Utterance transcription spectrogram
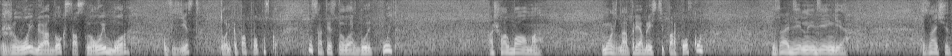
Жилой городок Сосновый Бор. Въезд только по пропуску. Ну, соответственно, у вас будет пульт от шлагбаума. Можно приобрести парковку за отдельные деньги. Значит,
